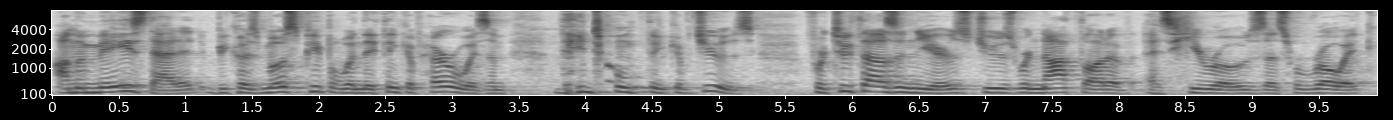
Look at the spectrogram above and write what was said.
I'm amazed at it because most people, when they think of heroism, they don't think of Jews. For 2,000 years, Jews were not thought of as heroes, as heroic.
